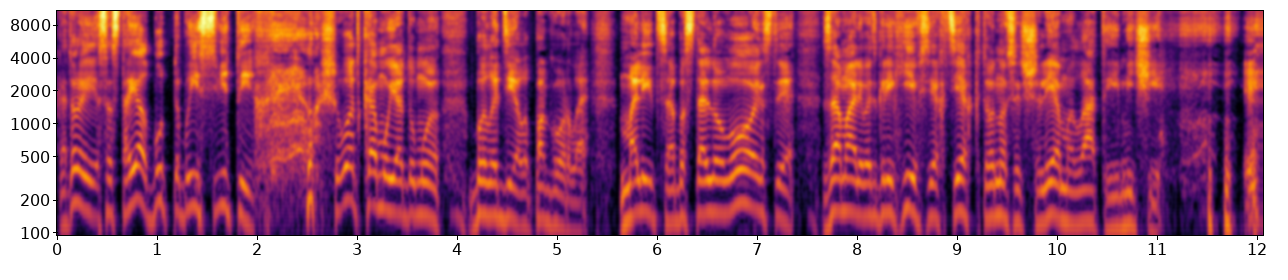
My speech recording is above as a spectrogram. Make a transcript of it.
который состоял будто бы из святых. Уж вот кому, я думаю, было дело по горло. Молиться об остальном воинстве, замаливать грехи всех тех, кто носит шлемы, латы и мечи.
